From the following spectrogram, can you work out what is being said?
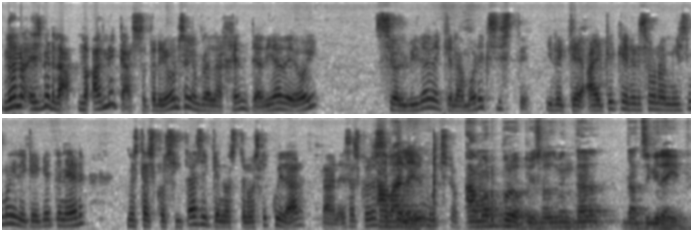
No, no, es verdad. No, hazme caso, te lo digo en serio. En plan, la gente a día de hoy se olvida de que el amor existe y de que hay que quererse a uno mismo y de que hay que tener nuestras cositas y que nos tenemos que cuidar. Plan, esas cosas Ah, se vale. pierden mucho. Amor propio, salud mental, that's great.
